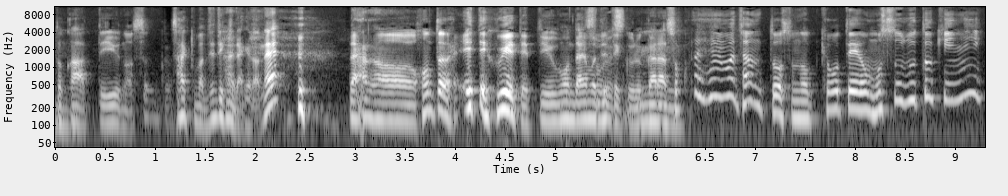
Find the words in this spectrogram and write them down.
とかっていうの、すさっきも出てきたけどね。あの本当は得て増えてっていう問題も出てくるから、そ,、そうですこら辺はちゃんとその協定を結ぶときに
